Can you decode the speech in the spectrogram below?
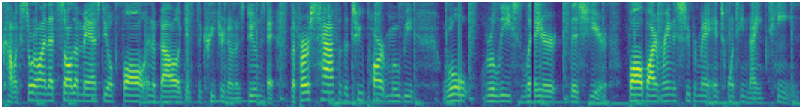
comic storyline that saw the Man Steel fall in the battle against the creature known as Doomsday. The first half of the two-part movie will release later this year, followed by Reign of Superman in 2019.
